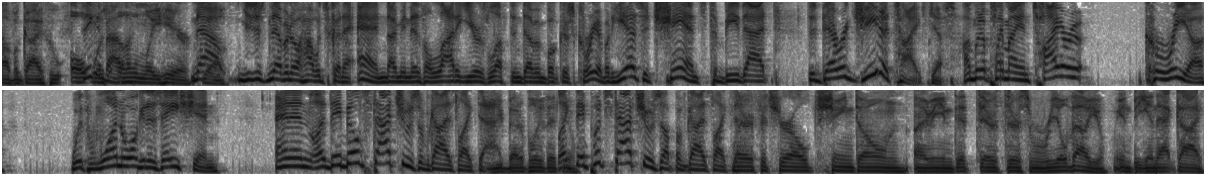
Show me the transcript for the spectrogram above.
of a guy who Think was about it. only here. Now, Yeah. you just never know how it's going to end. I mean, there's a lot of years left in Devin Booker's career, but he has a chance to be that the Derek Jeter type. Yes. I'm going to play my entire career with one organization. And then like, they build statues of guys like that. You better believe they do. Like do. they put statues up of guys like that. Larry Fitzgerald, Shane Doan. I mean, it, there's there's real value in being that guy,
